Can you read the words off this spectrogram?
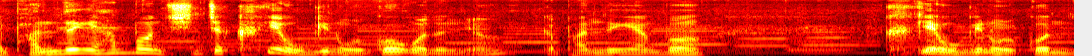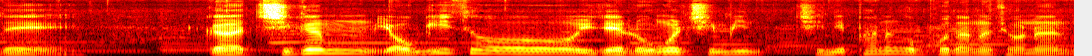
근데 반등이 한 번 진짜 크게 오긴 올 거거든요. 그러니까 반등이 한 번 크게 오긴 올 건데 그러니까 지금 여기서 이제 롱을 진입, 진입 하는 것보다는 저는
